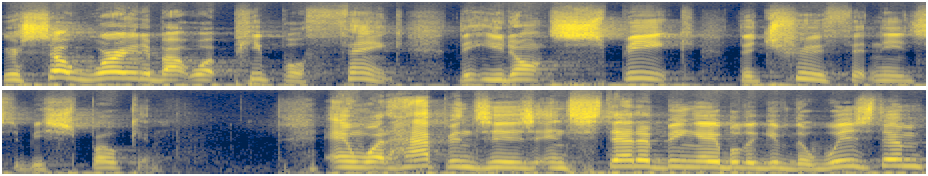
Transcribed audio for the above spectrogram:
You're so worried about what people think that you don't speak the truth that needs to be spoken. And what happens is instead of being able to give the wisdom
